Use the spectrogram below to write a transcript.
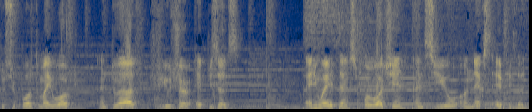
to support my work and to have future episodes. Anyway, thanks for watching and see you on next episode.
